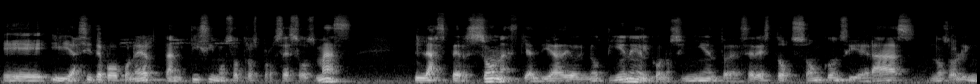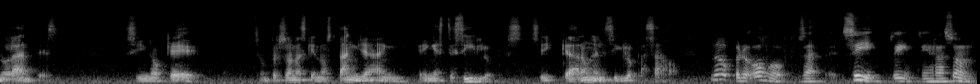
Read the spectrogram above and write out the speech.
Eh, y así te puedo poner tantísimos otros procesos más las personas que al día de hoy no tienen el conocimiento de hacer esto son consideradas no solo ignorantes, sino que son personas que no están ya en, este siglo, pues, ¿sí? Quedaron en el siglo pasado. No, pero ojo, o sea, sí, sí, tienes razón,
